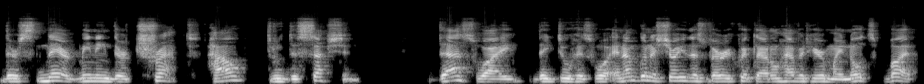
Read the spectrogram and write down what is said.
they're snared meaning they're trapped. How? Through deception. That's why they do his will. And i'm going to show you this very quickly. I don't have it here in my notes but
